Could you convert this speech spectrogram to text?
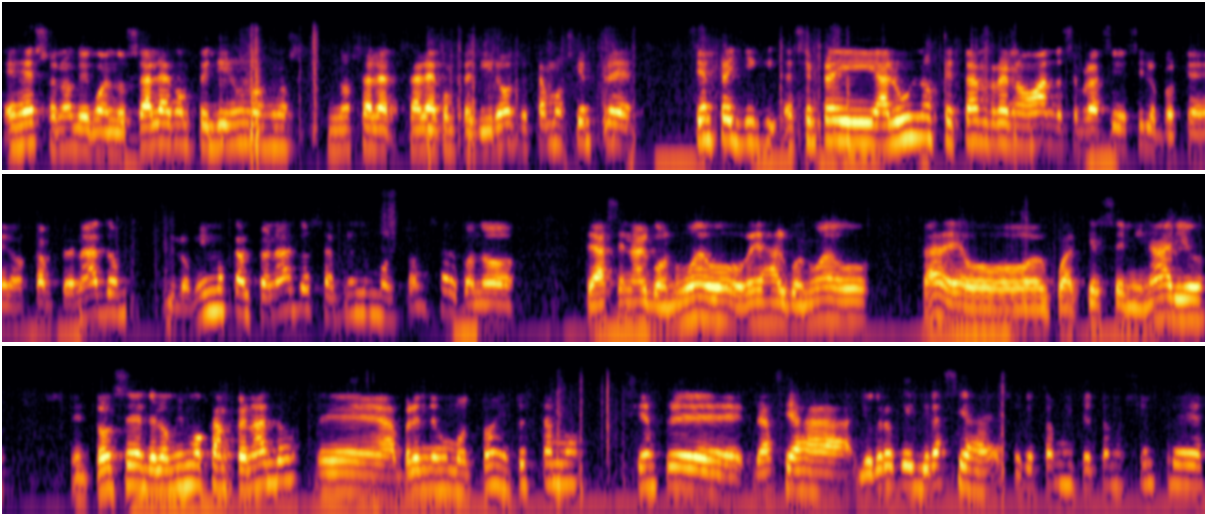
es eso, ¿no? Que cuando sale a competir uno no, no sale, sale a competir otro, estamos siempre siempre hay, siempre hay alumnos que están renovándose, por así decirlo, porque de los campeonatos, de los mismos campeonatos se aprende un montón, ¿sabes? Cuando te hacen algo nuevo o ves algo nuevo, ¿sabes? O cualquier seminario. Entonces, de los mismos campeonatos, eh, aprendes un montón. Entonces, estamos siempre, gracias a, yo creo que gracias a eso que estamos intentando siempre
